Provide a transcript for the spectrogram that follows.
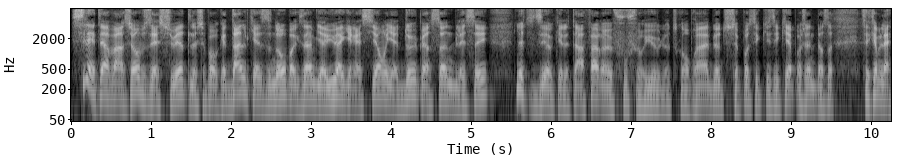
si l'intervention faisait suite, là, je sais pas, que dans le casino, par exemple, il y a eu agression, il y a deux personnes blessées, là, tu te dis, OK, là, t'as affaire à un fou furieux, là, tu comprends? Là, tu sais pas c'est qui, c'est qui la prochaine personne. C'est comme la.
